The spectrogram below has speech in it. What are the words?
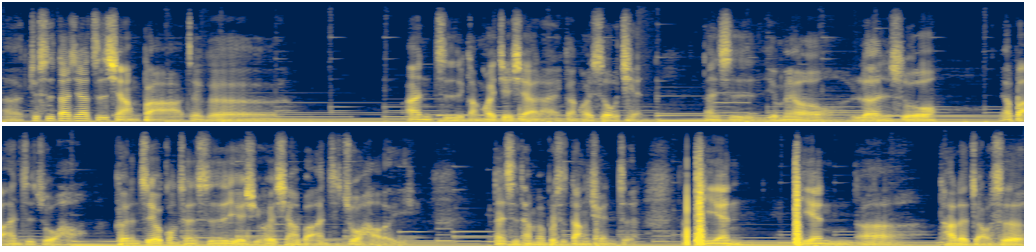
呃，就是大家只想把这个案子赶快接下来，赶快收钱，但是有没有人说要把案子做好？可能只有工程师也许会想要把案子做好而已，但是他们不是当权者。那 PM，PM 呃，他的角色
